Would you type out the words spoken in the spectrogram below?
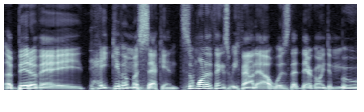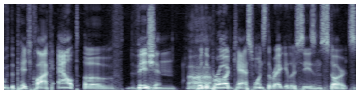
a bit of a hey give them a second. So one of the things that we found out was that they're going to move the pitch clock out of vision for the Uh-huh. broadcast once the regular season starts.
